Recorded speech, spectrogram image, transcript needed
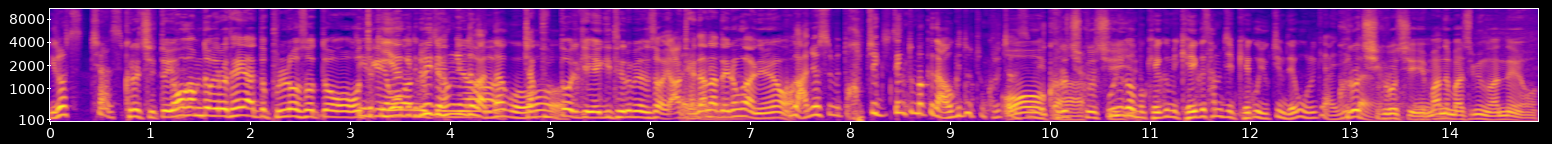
이렇지 않습니까? 그렇지 또 영화 감독이라도 해야 또 불러서 또 어떻게 이렇게 영화 이야기- 그래도 감독 형님도. 만나고. 작품 또 이렇게 얘기 들으면서 야 대단하다 이런 거 아니에요? 그거 아니었으면 또 갑자기 생뚱맞게 나오기도 좀 그렇지 어, 않습니까? 그렇지, 그렇지. 우리가 뭐 개그맨 개그 3집, 개그 6집 내고 그런 게 아니니까. 그렇지, 그렇지. 맞는 말씀인 것 같네요.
